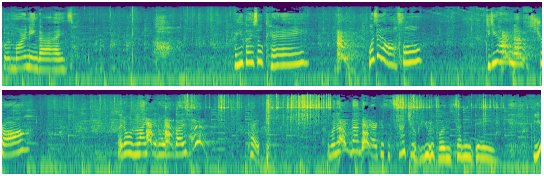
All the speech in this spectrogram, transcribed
Good morning, guys. Are you guys okay? Was it awful? Did you have enough straw? I don't like it when you guys. Okay. I'm gonna leave that there because it's such a beautiful and sunny day. You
